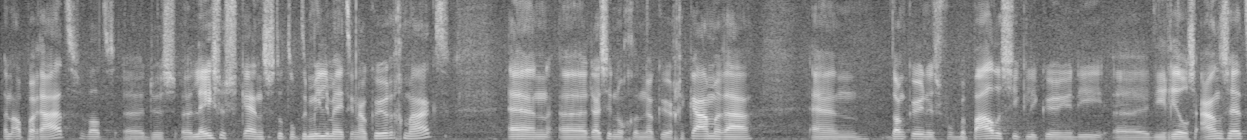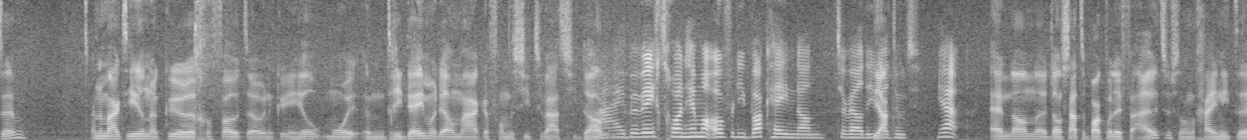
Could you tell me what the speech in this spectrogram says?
een apparaat wat dus laserscans tot op de millimeter nauwkeurig maakt. En daar zit nog een nauwkeurige camera. En dan kun je dus voor bepaalde cycli kun je die, uh, die rails aanzetten. En dan maakt hij heel nauwkeurig een foto. En dan kun je heel mooi een 3D-model maken van de situatie dan. Ja, hij beweegt gewoon helemaal over die bak heen dan, terwijl hij dat doet. Ja. En dan, uh, dan staat de bak wel even uit. Dus dan ga je niet, uh,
